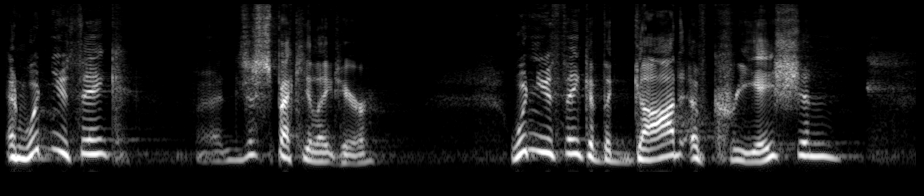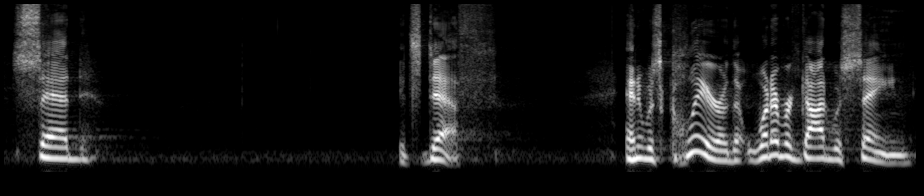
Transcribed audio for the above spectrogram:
And wouldn't you think, uh, just speculate here, wouldn't you think if the God of creation said, it's death, and it was clear that whatever God was saying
